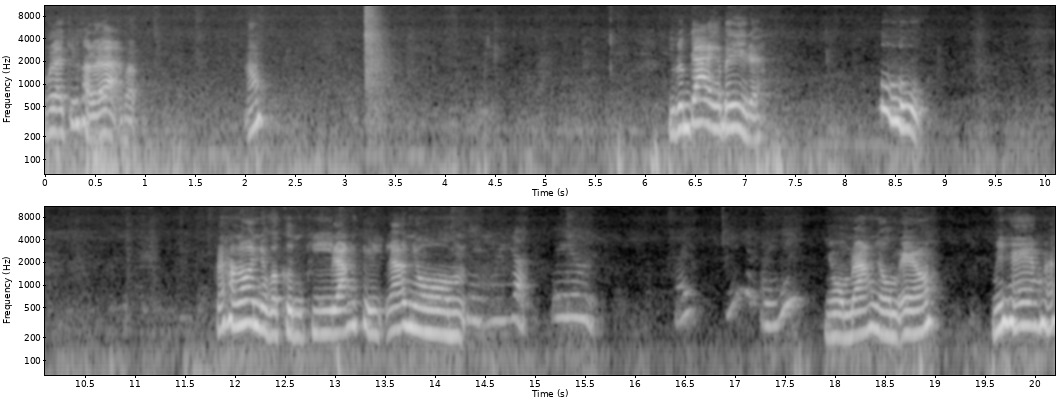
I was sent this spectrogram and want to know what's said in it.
เวลากินข้าวแล้วล่ะแบบเอ้าอยู่ลำไยกันไปนี่เลยโอ้โหแล้วทางโน้นอยู่กับขึ้นขี่ล้างขี่แล้วโยม โยมล้างโยมแอวมีแห้งนะ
